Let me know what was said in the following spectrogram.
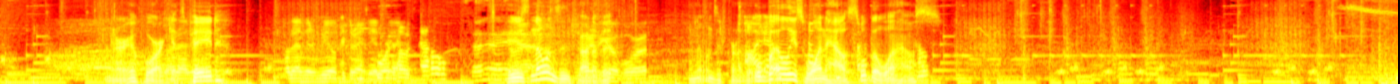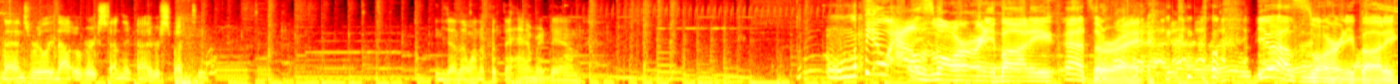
All right, before it What gets paid. What other real threat is Ford that? Hotel. Who's no one's in front of to it. Go, No one's in front of it. We'll build at least one house. We'll build one house. Man's really not overextending. I respect it. He doesn't want to put the hammer down. A few houses won't hurt anybody. That's all right. A few houses won't hurt anybody.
